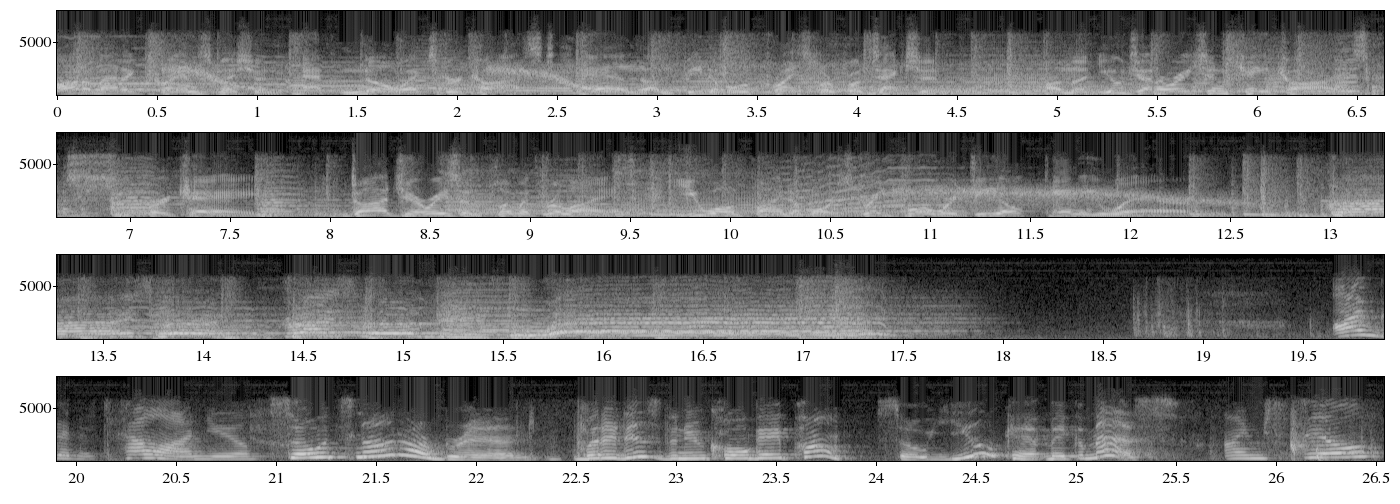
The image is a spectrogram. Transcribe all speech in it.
Automatic transmission at no extra cost and unbeatable Chrysler protection on the new generation K cars, Super K. Dodge Aries and Plymouth Reliant. You won't find a more straightforward deal anywhere. Chrysler, I'm gonna tell on you. So it's not our brand, but it is the new Colgate pump, so you can't make a mess. I'm still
